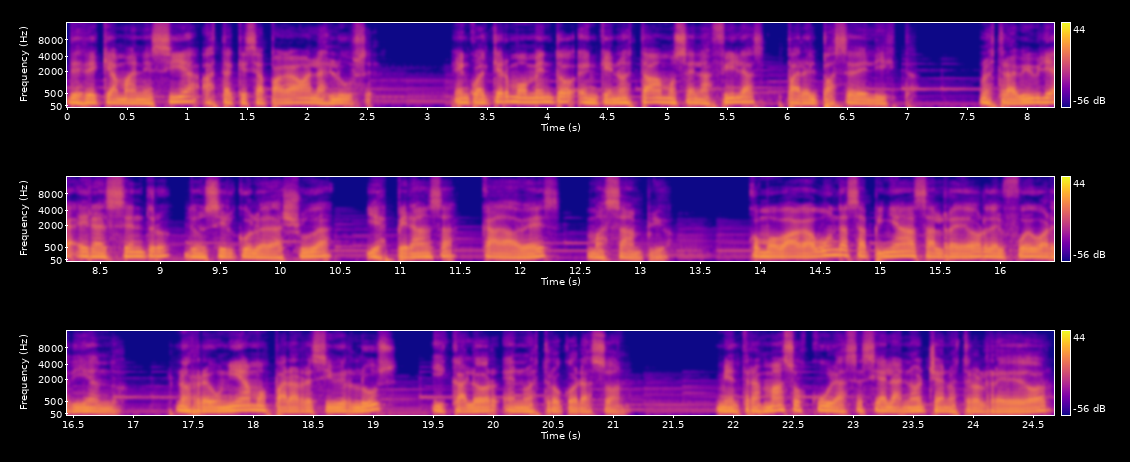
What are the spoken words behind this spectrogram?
desde que amanecía hasta que se apagaban las luces, en cualquier momento en que no estábamos en las filas para el pase de lista. Nuestra Biblia era el centro de un círculo de ayuda y esperanza cada vez más amplio. Como vagabundas apiñadas alrededor del fuego ardiendo, nos reuníamos para recibir luz y calor en nuestro corazón. Mientras más oscura se hacía la noche a nuestro alrededor,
